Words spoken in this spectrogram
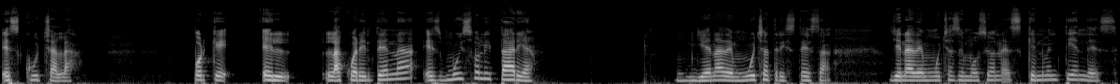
escúchala. Porque el, la cuarentena es muy solitaria llena de mucha tristeza, llena de muchas emociones que no entiendes,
